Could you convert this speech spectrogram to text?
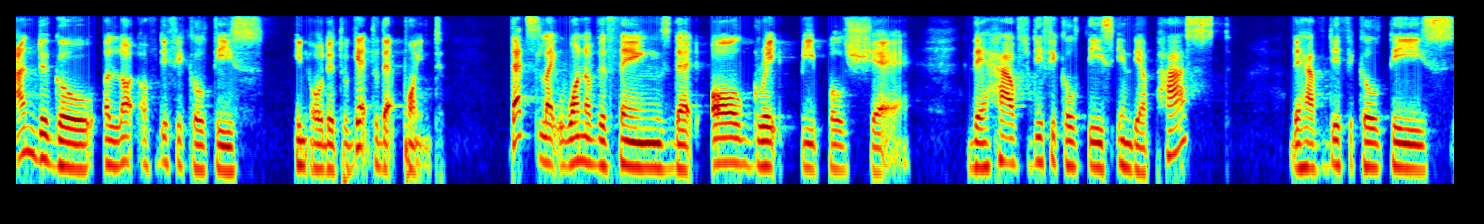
undergo a lot of difficulties in order to get to that point. That's like one of the things that all great people share. They have difficulties in their past, they have difficulties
